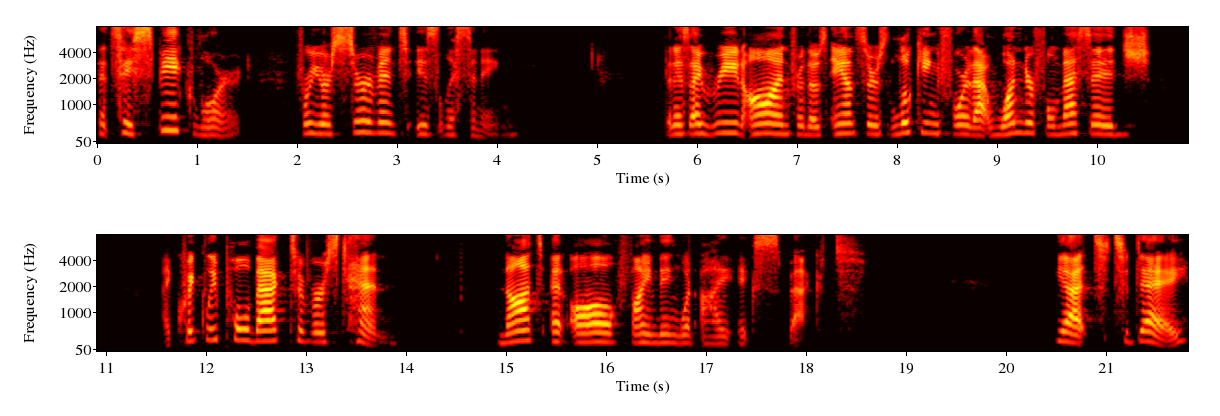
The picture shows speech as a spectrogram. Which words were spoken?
that say, Speak, Lord, for your servant is listening. But as I read on for those answers, looking for that wonderful message, I quickly pull back to verse 10 not at all finding what I expect. Yet today,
